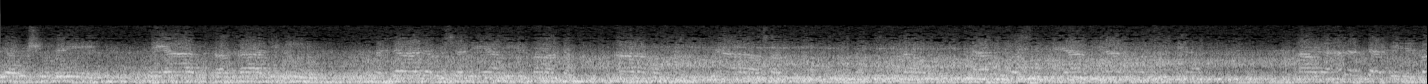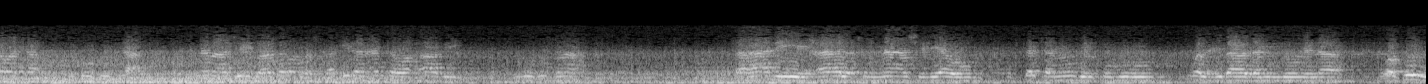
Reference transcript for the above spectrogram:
يرش به ثياب الخادمين والعبادة من دون الله وكل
